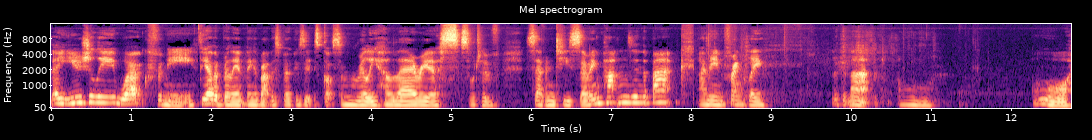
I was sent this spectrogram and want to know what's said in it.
they usually work for me. The other brilliant thing about this book is it's got some really hilarious sort of 70s sewing patterns in the back. I mean, frankly, look at that. Oh, oh,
